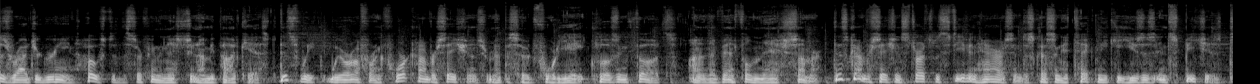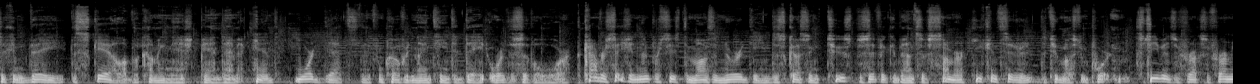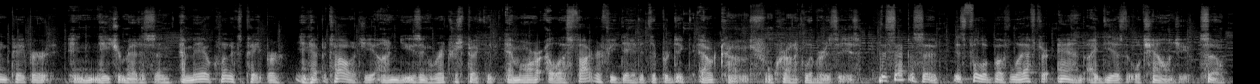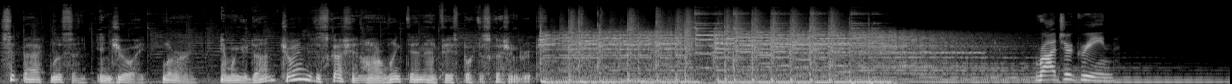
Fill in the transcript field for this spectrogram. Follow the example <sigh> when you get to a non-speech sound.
is Roger Green, host of the Surfing the Nash Tsunami podcast. This week, we are offering four conversations from episode 48, closing thoughts on an eventful Nash summer. This conversation starts with Stephen Harrison discussing a technique he uses in speeches to convey the scale of the coming Nash pandemic. Hint, more deaths than from COVID 19 to date or the Civil War. The conversation then proceeds to Mazen Noureddin discussing two specific events of summer he considered the two most important. Stephen's efruxifermin paper in Nature Medicine and Mayo Clinic's paper in Hepatology on using retrospective MR elastography data to predict outcomes from chronic liver disease. This episode is full of both laughter and ideas that will challenge you. So sit back, listen, enjoy, learn, and when you're done, join the discussion on our LinkedIn and Facebook discussion groups. Roger Green.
